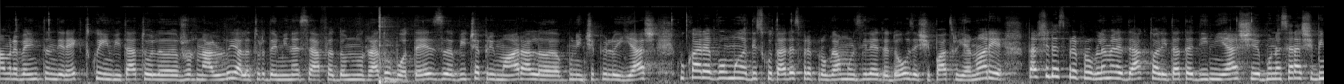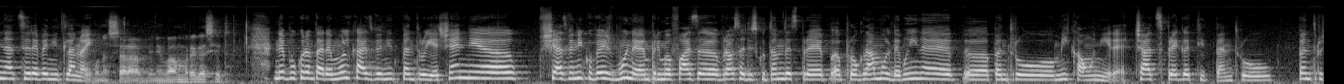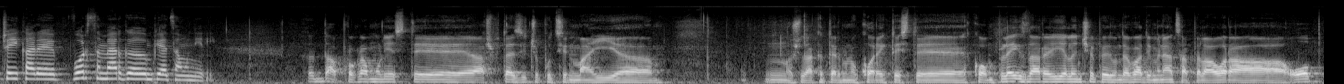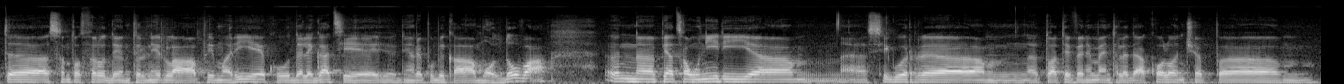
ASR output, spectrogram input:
Am revenit în direct cu invitatul jurnalului. Alături de mine se află domnul Radu Botez, viceprimar al municipiului Iași, cu care vom discuta despre programul zilei de 24 ianuarie, dar și despre problemele de actualitate din Iași. Bună seara și bine ați revenit la noi! Bună seara, bine v-am regăsit! Ne bucurăm tare mult că ați venit pentru ieșeni și ați venit cu vești bune. În primă fază vreau să discutăm despre programul de mâine pentru Mica Unire. Ce ați pregătit pentru, pentru cei care vor să meargă în Piața Unirii? Da, programul este, aș putea zice, puțin mai, uh, nu știu dacă termenul corect este complex, dar el începe undeva dimineața pe la ora 8. Uh, sunt tot felul de întâlniri la primărie cu delegație din Republica Moldova. În uh, Piața Unirii, sigur, toate evenimentele de acolo încep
